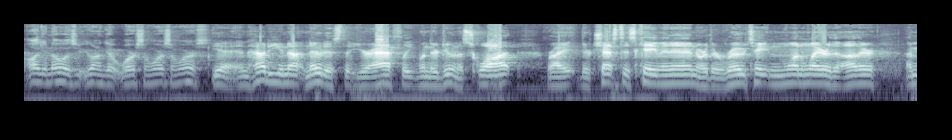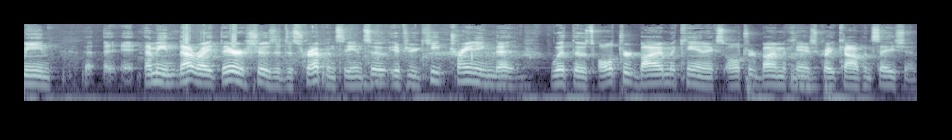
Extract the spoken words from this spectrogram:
All you know is you're going to get worse and worse and worse. Yeah, and how do you not notice that your athlete, when they're doing a squat, right, their chest is caving in or they're rotating one way or the other? I mean, I mean that right there shows a discrepancy. And so if you keep training that with those altered biomechanics, altered biomechanics create compensation.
